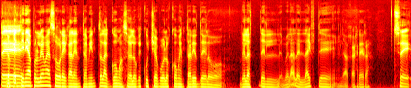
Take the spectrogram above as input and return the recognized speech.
Creo que él tenía problemas de sobrecalentamiento de las gomas, eso es lo que escuché por los comentarios de los de la- del, ¿verdad? del live de la carrera. Sí.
